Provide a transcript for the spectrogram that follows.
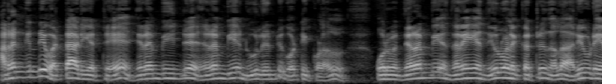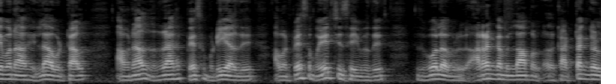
அரங்கின்றி வட்டாடியற்றே நிரம்பியின்றி நிரம்பிய நூலின்றி கொட்டிக்குழல். ஒருவன் நிரம்பிய நிறைய நூல்களை கற்று நல்ல அறிவுடையவனாக இல்லாவிட்டால் அவனால் நன்றாக பேச முடியாது. அவன் பேச முயற்சி செய்வது இதுபோல் அவர் அரங்கம் இல்லாமல் அந்த கட்டங்கள்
